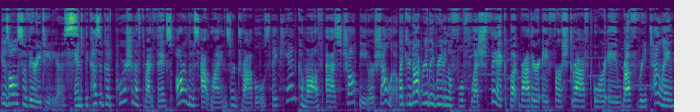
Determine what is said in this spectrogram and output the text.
is also very tedious. And because a good portion of thread threadfics are loose outlines or drabbles, they can come off as choppy or shallow. Like you're not really reading a full-fledged fic, but rather a first draft or a rough retelling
